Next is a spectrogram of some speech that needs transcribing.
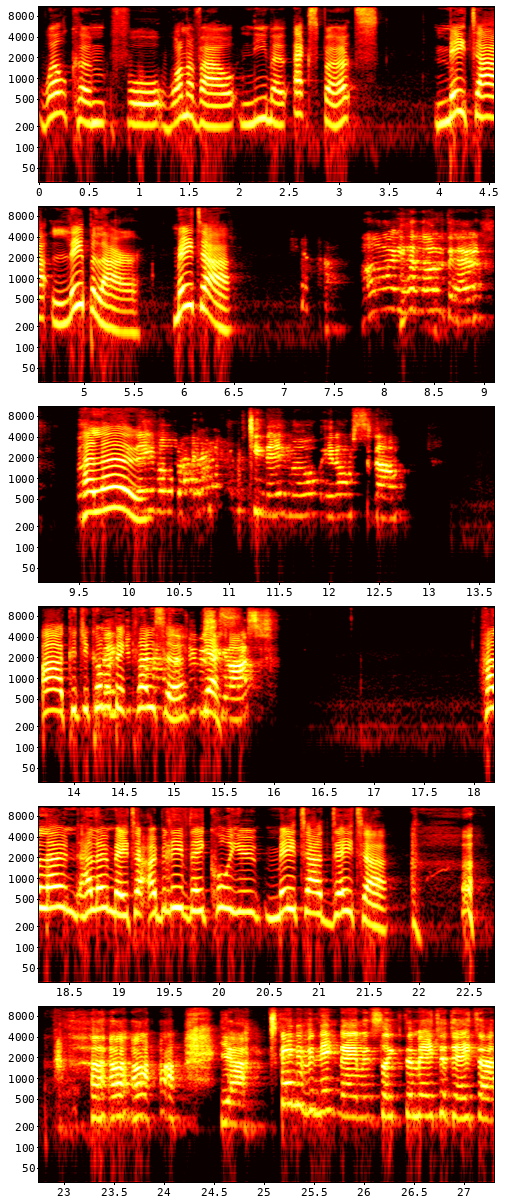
welcome for one of our NEMO experts, Meta Lepelaar. Meta. Hi, hello there. Hello. Nemo, Nemo in Amsterdam. Ah, could you come Thank a bit closer? yes. Us. Hello, hello, Meta. I believe they call you metadata. yeah, it's kind of a nickname. It's like the metadata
